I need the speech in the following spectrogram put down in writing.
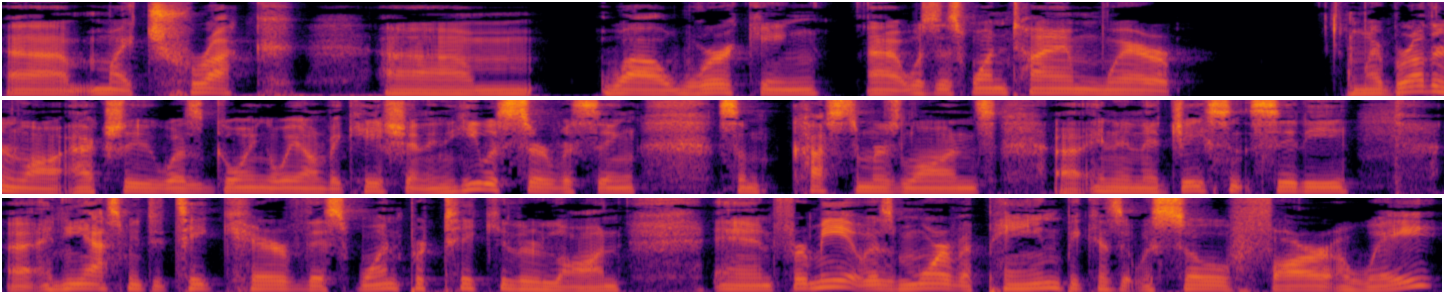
uh, my truck um, while working uh, was this one time where my brother-in-law actually was going away on vacation and he was servicing some customers lawns uh, in an adjacent city uh, and he asked me to take care of this one particular lawn. And for me it was more of a pain because it was so far away.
